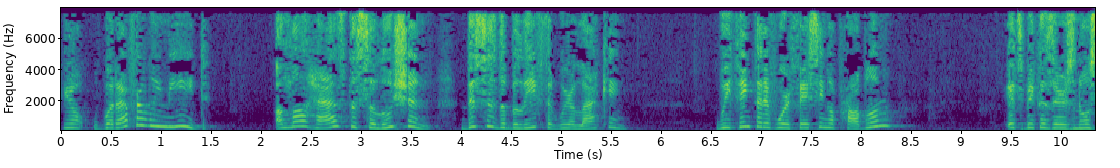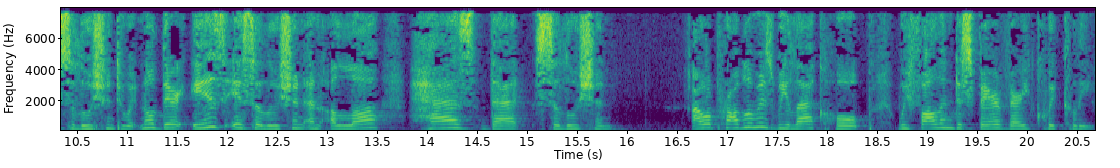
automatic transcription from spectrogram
You know, whatever we need, Allah has the solution. This is the belief that we are lacking. We think that if we're facing a problem, it's because there is no solution to it. No, there is a solution and Allah has that solution. Our problem is we lack hope. We fall in despair very quickly.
